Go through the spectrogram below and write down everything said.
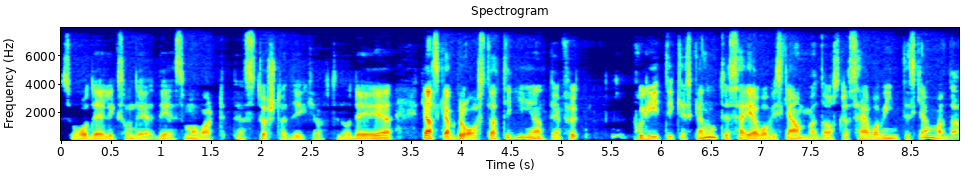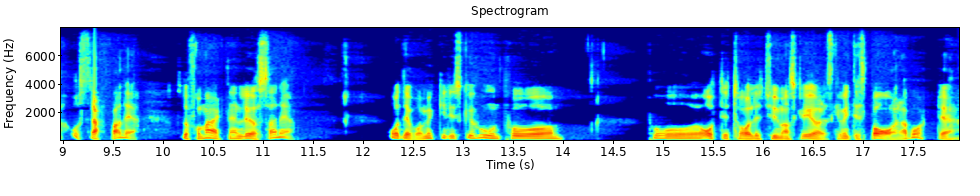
så var det liksom det, det som har varit den största drivkraften. Och det är ganska bra strategi egentligen, för politiker ska nog inte säga vad vi ska använda, de ska säga vad vi inte ska använda och straffa det. Så då får marknaden lösa det. Och det var mycket diskussion på på 80-talet hur man ska göra. Ska vi inte spara bort det?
